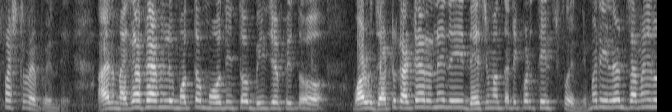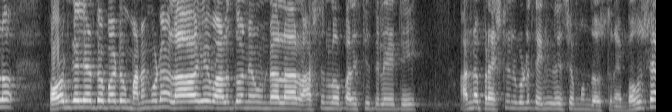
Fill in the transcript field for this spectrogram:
స్పష్టమైపోయింది. ఆయన మెగా ఫ్యామిలీ మొత్తం మోదీతో బీజేపీతో వాళ్ళు జట్టు కట్టారనేది దేశమంతటికి కూడా తెలిసిపోయింది మరి ఇలాంటి సమయంలో పవన్ కళ్యాణ్తో పాటు మనం కూడా అలాగే వాళ్ళతోనే ఉండాలా? రాష్ట్రంలో పరిస్థితులు ఏంటి అన్న ప్రశ్నలు కూడా తెలుగుదేశం ముందు వస్తున్నాయి. బహుశా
